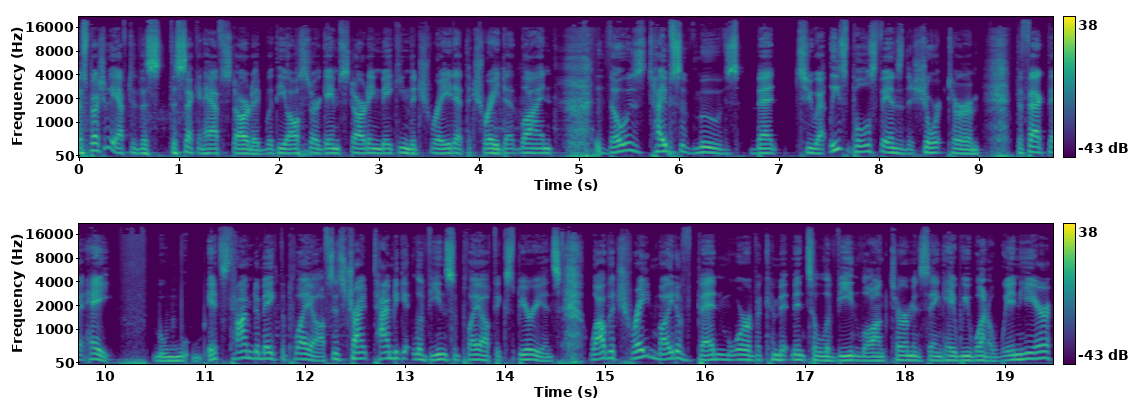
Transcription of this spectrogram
especially after this the second half started with the All Star game starting, making the trade at the trade deadline. Those types of moves meant to at least Bulls fans in the short term the fact that hey, it's time to make the playoffs. It's try- time to get LaVine some playoff experience. While the trade might have been more of a commitment to LaVine long term and saying, hey, we want to win here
